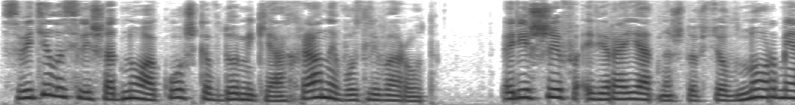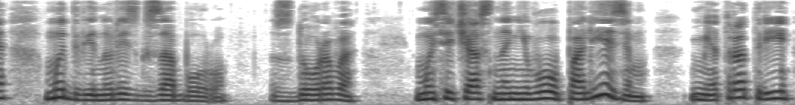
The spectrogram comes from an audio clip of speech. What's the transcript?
светилось лишь одно окошко в домике охраны возле ворот. Решив, вероятно, что все в норме, мы двинулись к забору. Здорово. Мы сейчас на него полезем, метра три,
